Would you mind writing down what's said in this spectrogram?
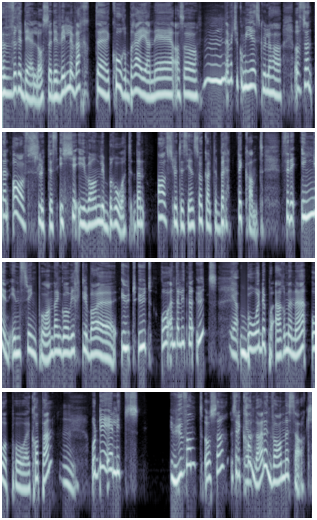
øvre del også. Det ville vært eh, hvor brei han er, altså hmm, Jeg vet ikke hvor mye jeg skulle ha Den avsluttes ikke i vanlig bråt. Den avsluttes i en såkalt brettekant. Så det er ingen innsving på den. Den går virkelig bare ut, ut, og enda litt mer ut. Ja. Både på ermene og på kroppen. Mm. Og det er litt uvant også, så det kan være det er en vanesak.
